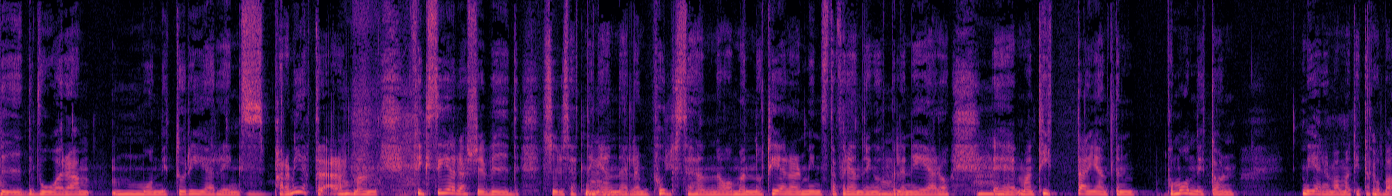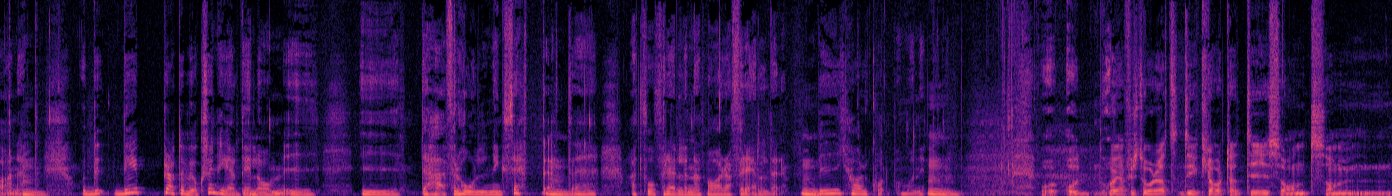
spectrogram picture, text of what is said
vid våra monitoreringsparametrar. Att man fixerar sig vid syresättningen eller pulsen och man noterar minsta förändring upp eller ner. Och, eh, man tittar egentligen på monitorn mer än vad man tittar på barnet. Mm. Och det, det, pratar vi också en hel del om i, i det här förhållningssättet. Mm. Eh, att få föräldrarna att vara förälder. Mm. Vi har koll på monitorn. Och, och, och, jag förstår att det är klart att det är sånt som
